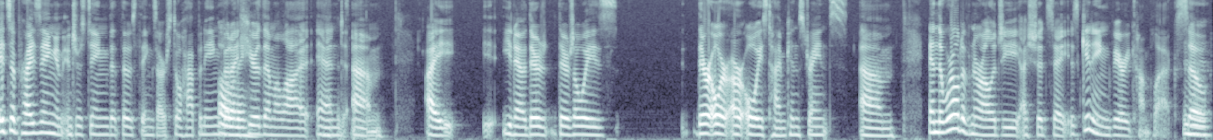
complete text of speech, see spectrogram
It's surprising and interesting that those things are still happening, Oh, but I hear them a lot, and um, I, you know, there's there's always there are, are always time constraints. Um, and the world of neurology, I should say, is getting very complex. So,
